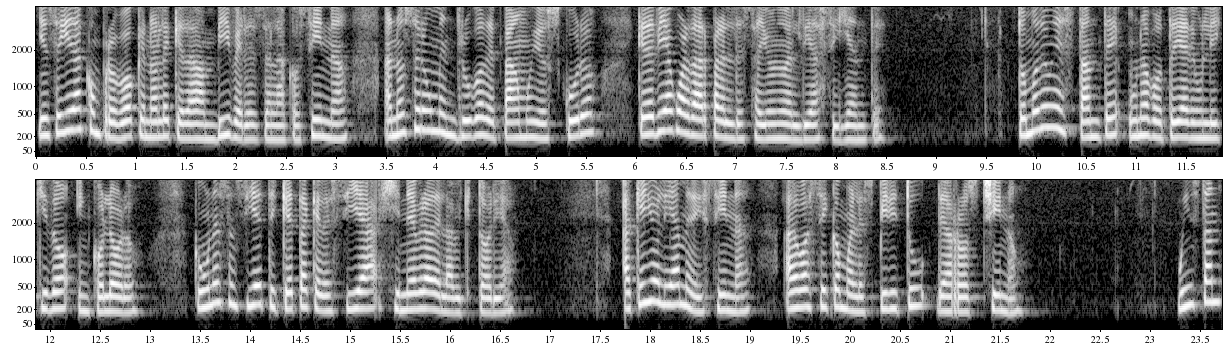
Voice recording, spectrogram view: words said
y enseguida comprobó que no le quedaban víveres en la cocina, a no ser un mendrugo de pan muy oscuro que debía guardar para el desayuno del día siguiente. Tomó de un estante una botella de un líquido incoloro, con una sencilla etiqueta que decía Ginebra de la Victoria. Aquello olía a medicina, algo así como el espíritu de arroz chino. Winston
